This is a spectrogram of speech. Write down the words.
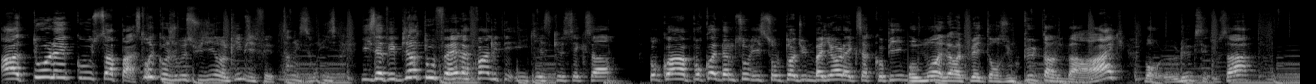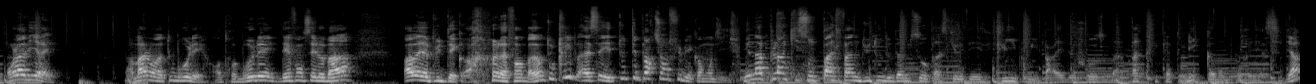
À tous les coups, ça passe. Le truc que je me suis dit dans le clip, j'ai fait, putain, ils, ils, avaient bien tout fait. La fin, elle était. Et qu'est-ce que c'est que ça? Pourquoi, pourquoi Damso est sur le toit d'une bagnole avec sa copine? Au moins, elle aurait pu être dans une putain de baraque. Bon, le luxe et tout ça, on l'a viré. Normal, on a tout brûlé. Entre brûler, défoncer le bar. Ah bah y a plus de décor à la fin. Bah dans tout le clip, ah, ça y est, tout est parti en fumée comme on dit. Il y en a plein qui sont pas fans du tout de Damso parce qu'il y a eu des clips où il parlait de choses bah, pas très catholiques comme on pourrait dire si bien.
